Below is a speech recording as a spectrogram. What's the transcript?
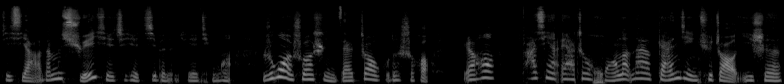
这些啊，咱们学一些这些基本的这些情况。如果说是你在照顾的时候，然后发现哎呀这个黄了，那要赶紧去找医生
